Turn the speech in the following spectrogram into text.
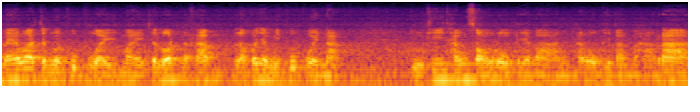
แม้ว่าจำนวนผู้ป่วยใหม่จะลดนะครับ เราก็ยังมีผู้ป่วยหนักอยู่ที่ทั้ง 2 โรงพยาบาล ทั้งโรงพยาบาลมหาราช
